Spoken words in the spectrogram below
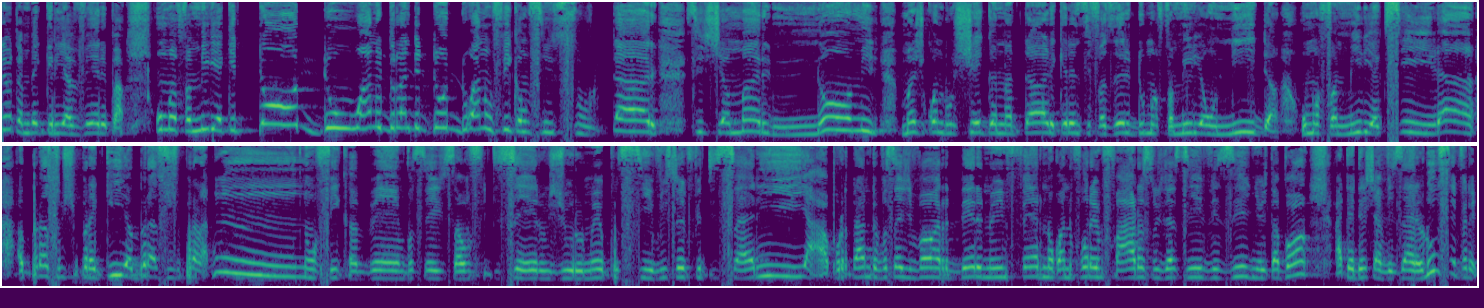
eu também queria ver, pá. Uma família que todo ano, durante todo ano, ficam se insultar, se chamar nome, mas quando chega Natal querem se fazer de uma família unida, uma família que se irá, abraços para aqui, abraços para lá. Hum, não fica bem, vocês são feiticeiros, juro, não é possível, isso é feitiçaria. Portanto, vocês vão arder no inferno quando forem falsos assim, vizinhos, tá Até deixa avisar, Lúcifer,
